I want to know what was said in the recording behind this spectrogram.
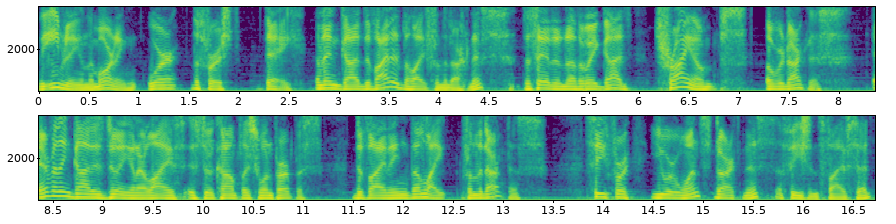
the evening and the morning were the first day. And then God divided the light from the darkness. To say it another way, God triumphs over darkness. Everything God is doing in our lives is to accomplish one purpose dividing the light from the darkness. See, for you were once darkness, Ephesians 5 said,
